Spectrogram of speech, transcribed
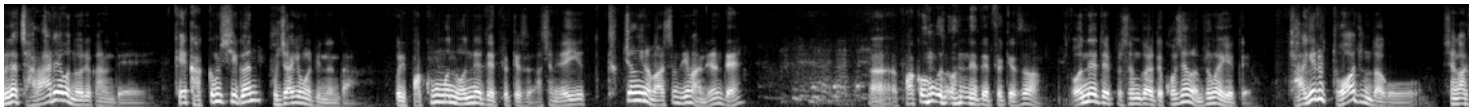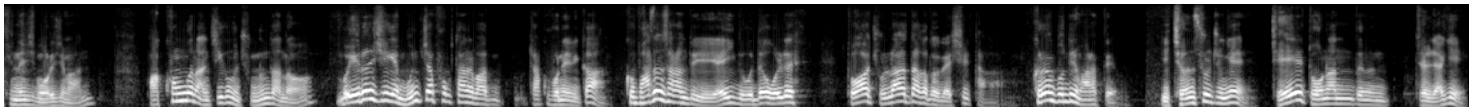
우리가 잘하려고 노력하는데 그게 가끔씩은 부작용을 빚는다. 우리 박홍근 원내대표께서 아, 참, 이 특정인을 말씀드리면 안 되는데 어, 박홍근 원내대표께서 원내대표 선거할 때 고생을 엄청나게 했대요. 자기를 도와준다고 생각했는지 모르지만 박홍근 안 찍으면 죽는다 너. 뭐 이런 식의 문자 폭탄을 받, 자꾸 보내니까 그 받은 사람들이 에이 너 내가 원래 도와줄라 하다가도 내 싫다. 그런 분들이 많았대요. 이 전술 중에 제일 돈 안 드는 전략이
